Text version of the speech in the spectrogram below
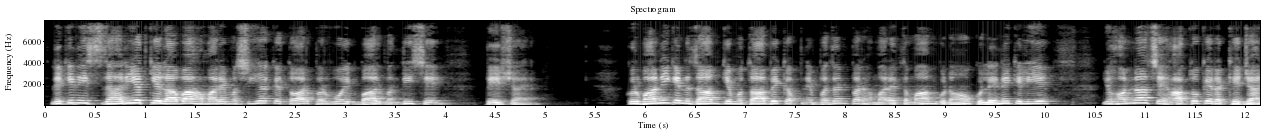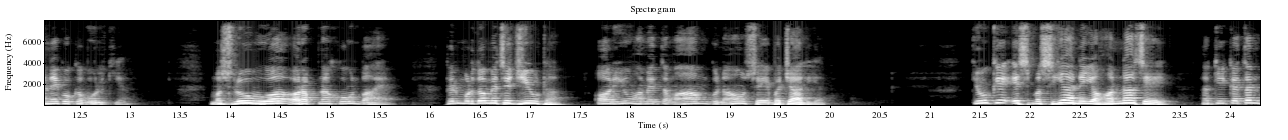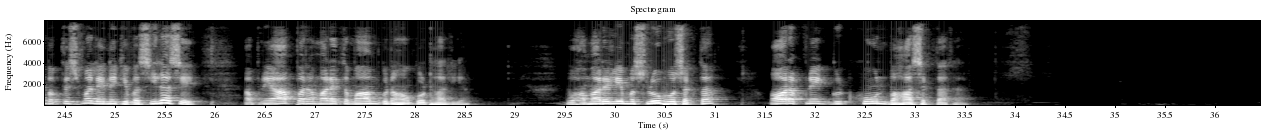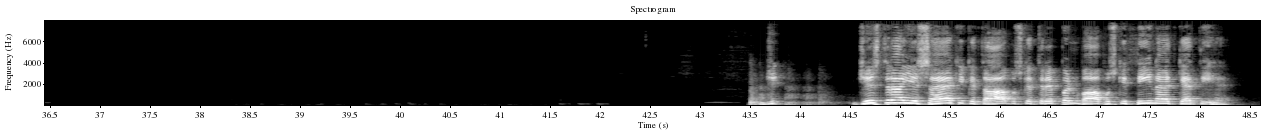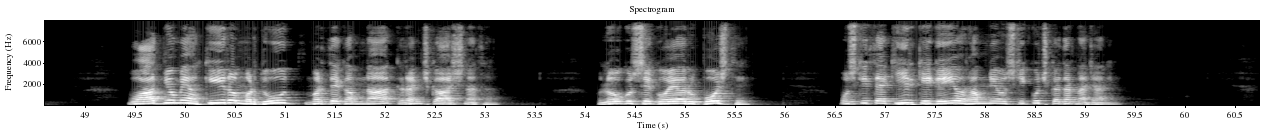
لیکن اس ظاہریت کے علاوہ ہمارے مسیحا کے طور پر وہ اقبال مندی سے پیش آیا۔ قربانی کے نظام کے مطابق اپنے بدن پر ہمارے تمام گناہوں کو لینے کے لیے یونا سے ہاتھوں کے رکھے جانے کو قبول کیا۔ مصلوب ہوا اور اپنا خون بہایا۔ پھر مردوں میں سے جی اٹھا اور یوں ہمیں تمام گناہوں سے بچا لیا۔ کیونکہ اس مسیح نے یونا سے حقیقت بپتسمہ لینے کے وسیلہ سے اپنے آپ پر ہمارے تمام گناہوں کو اٹھا لیا۔ وہ ہمارے لیے مصلوب ہو سکتا اور اپنے خون بہا سکتا تھا۔ جی جس طرح یہ سایہ کی کتاب، اس کے ترپن باپ، اس کی تین آیت کہتی ہے، وہ آدمیوں میں حقیر اور مردود، مرد غمناک، رنج کا آشنا تھا۔ لوگ اس سے گویا روپوش تھے۔ اس کی تحقیر کی گئی اور ہم نے اس کی کچھ قدر نہ جانی۔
